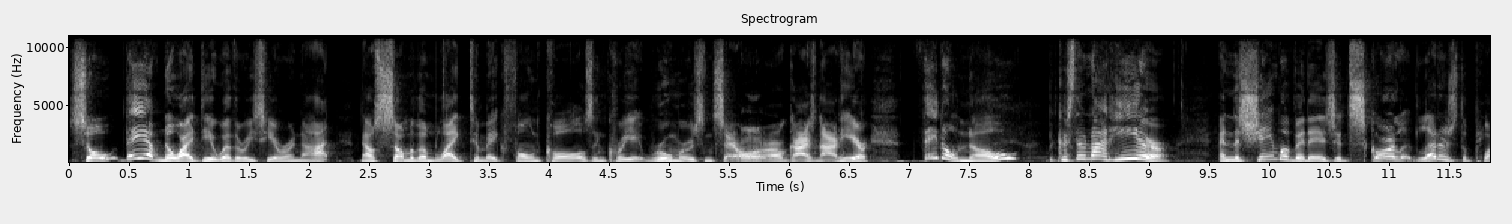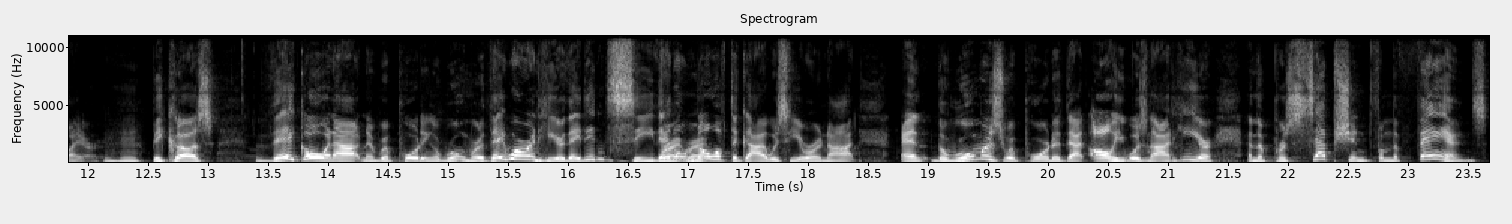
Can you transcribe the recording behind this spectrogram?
So they have no idea whether he's here or not. Now, some of them like to make phone calls and create rumors and say, oh, our guy's not here. They don't know because they're not here. And the shame of it is, it's scarlet letters the player Mm-hmm. because they going out and reporting a rumor. They weren't here. They didn't see. They Right, don't right. know if the guy was here or not. And the rumors reported that, oh, he was not here. And the perception from the fans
